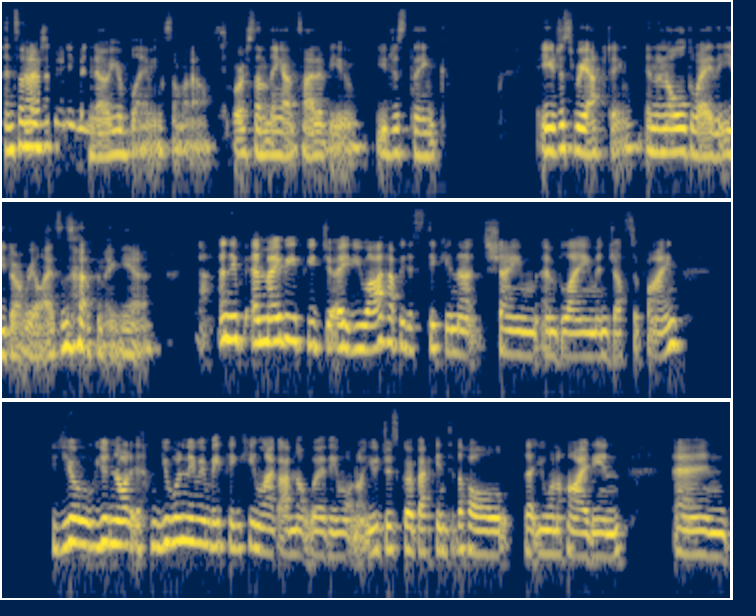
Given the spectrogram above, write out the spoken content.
And sometimes um, you don't even know you're blaming someone else or something outside of you. You just think you're just reacting in an old way that you don't realize is happening yeah yeah. and if and maybe if you do, you are happy to stick in that shame and blame and justifying you you're not you wouldn't even be thinking like i'm not worthy and whatnot. You just go back into the hole that you want to hide in and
